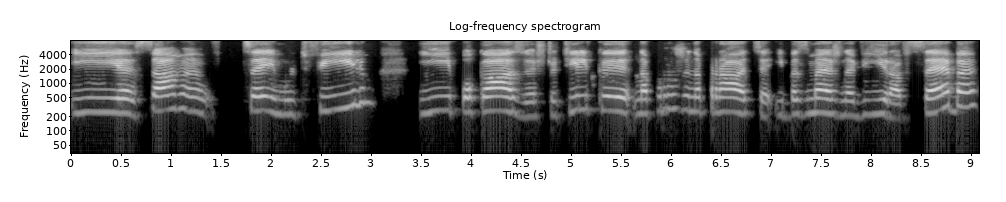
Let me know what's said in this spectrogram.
І саме цей мультфільм і показує, що тільки напружена праця і безмежна віра в себе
